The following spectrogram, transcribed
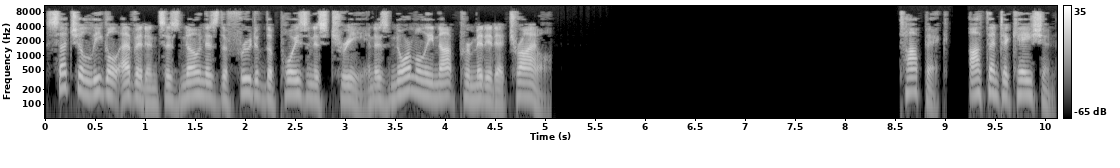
Such illegal evidence is known as the fruit of the poisonous tree and is normally not permitted at trial. Authentication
